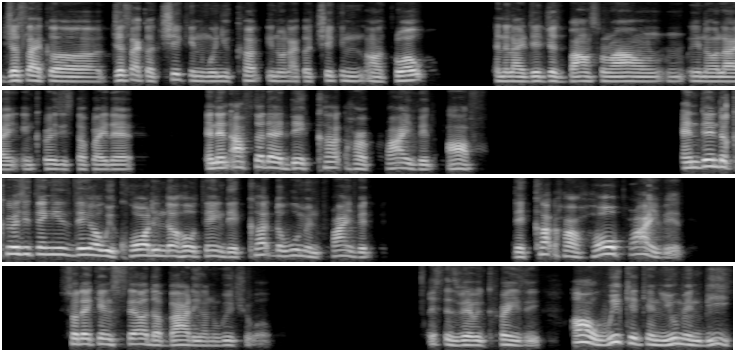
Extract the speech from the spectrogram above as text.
just like a just like a chicken when you cut you know like a chicken uh, throat and then like they just bounce around mm, you know like and crazy stuff like that and then after that they cut her private off And then the crazy thing is they are recording the whole thing. They cut the woman private. They cut her whole private so they can sell the body on ritual. This is very crazy. How wicked can human be?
